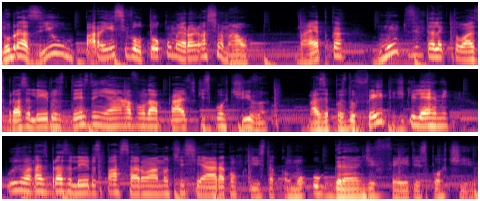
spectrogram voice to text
No Brasil, paraense voltou como herói nacional. Na época, muitos intelectuais brasileiros desdenhavam da prática esportiva, mas depois do feito de Guilherme, os jornais brasileiros passaram a noticiar a conquista como o grande feito esportivo.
